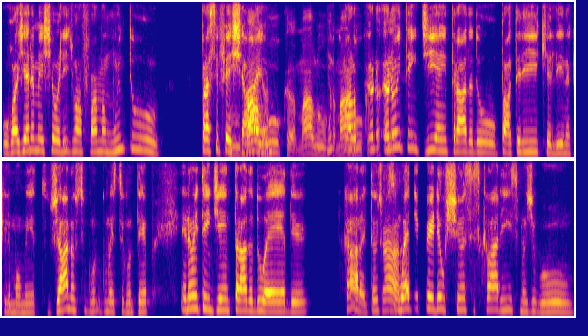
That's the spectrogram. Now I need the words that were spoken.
o Rogério mexeu ali de uma forma muito para se fechar. eu- Maluca, maluca, maluca. Eu, não- eu não entendi a entrada do Patrick ali naquele momento, já no segundo, começo do segundo tempo. Eu não entendi a entrada do Éder. Cara, então, tipo assim, o Cara. Éder perdeu chances claríssimas de gol.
